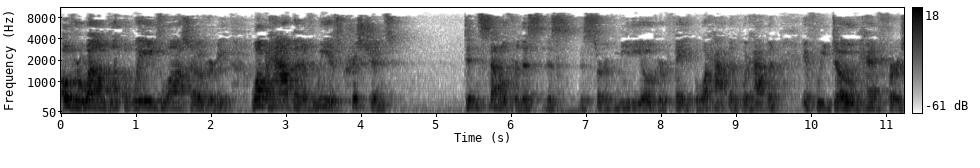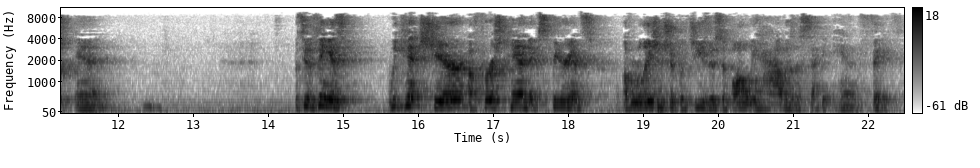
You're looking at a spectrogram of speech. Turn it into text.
overwhelmed, let the waves wash over me. What would happen if we as Christians didn't settle for this, this, this sort of mediocre faith, but what happened would happen if we dove head first in? But see, the thing is, we can't share a first-hand experience of a relationship with Jesus if all we have is a second-hand faith.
